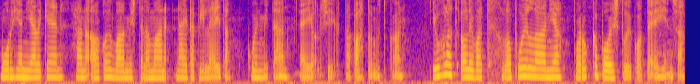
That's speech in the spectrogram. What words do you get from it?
Murhien jälkeen hän alkoi valmistelemaan näitä pileitä kuin mitään ei olisi tapahtunutkaan. Juhlat olivat lopuillaan ja porukka poistui koteihinsa.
